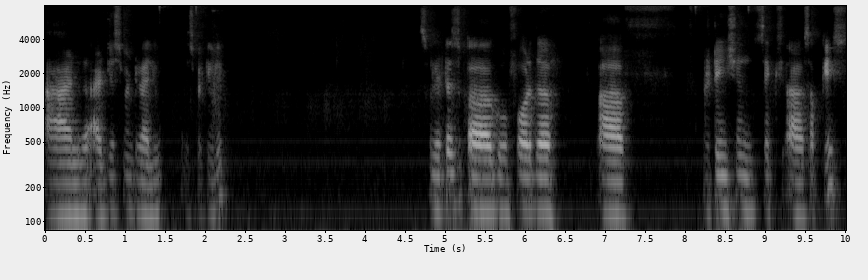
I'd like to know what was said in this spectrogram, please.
and the adjustment value respectively. So let us uh, go for the uh, pretension six uh, subcase.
